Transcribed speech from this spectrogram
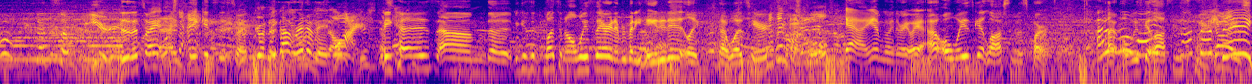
That's so weird. Is it this way? I think it's this way. They got rid of it. Why? Because um, the because it wasn't always there and everybody hated it like that was here. I think it's cool. Yeah, I am going the right way. I always get lost in this park. I always get lost in this park. Guys,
